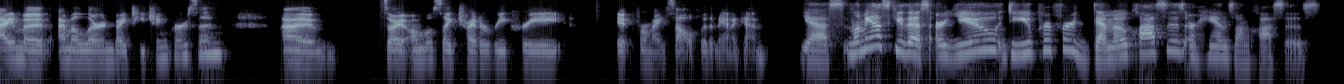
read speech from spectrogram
I'm a I'm a learn by teaching person. Um, so I almost like try to recreate it for myself with a mannequin. Yes. Let me ask you this. Are you do you prefer demo classes or hands-on classes?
